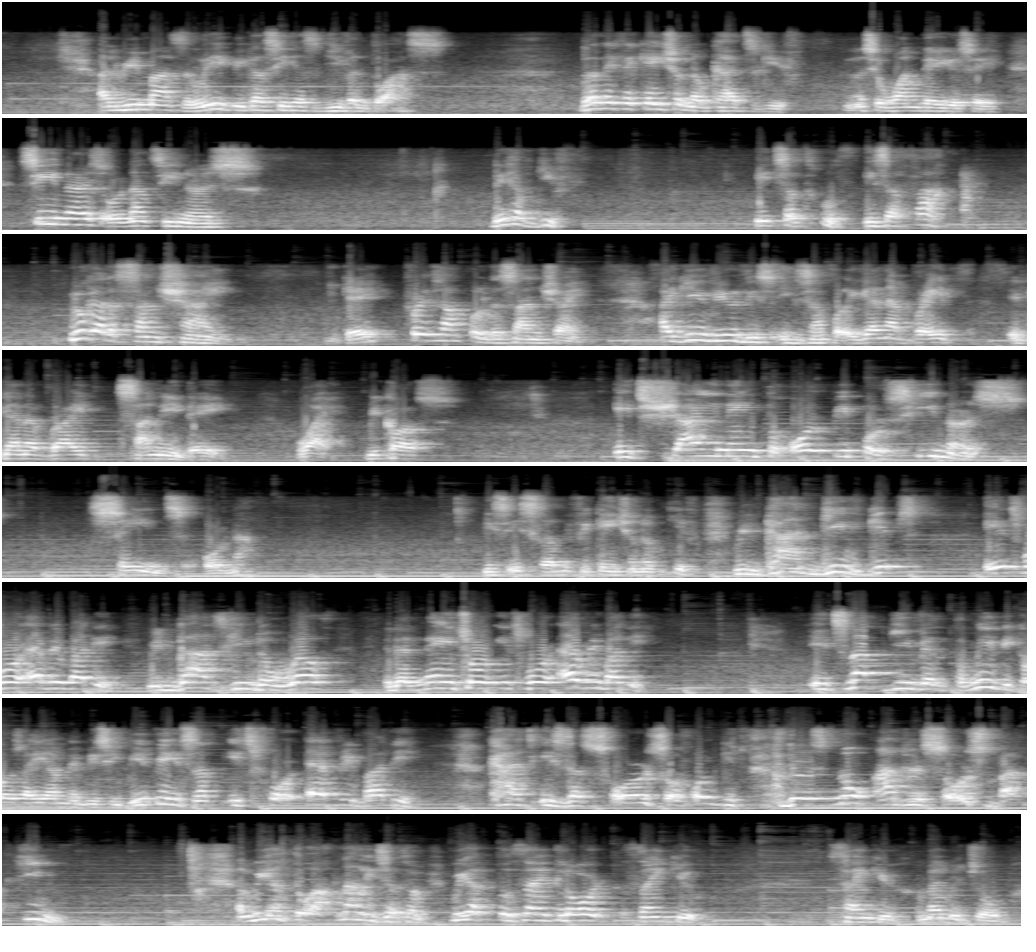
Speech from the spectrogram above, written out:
And we must live because He has given to us. Ramification of God's gift. So one day you say, sinners or not sinners, they have gift. It's a truth. It's a fact. Look at the sunshine. Okay? For example, the sunshine. I give you this example. It's gonna bright, it's gonna bright sunny day. Why? Because it's shining to all people, sinners, saints or not. This is ramification of gift. When God give gifts, it's for everybody. When God give the wealth, the nature, it's for everybody. It's not given to me because I am a BCBP. It's not. It's for everybody. God is the source of all gifts. There's no other source but Him. And we have to acknowledge that. We have to thank Lord. Thank you. Thank you. Remember Job.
